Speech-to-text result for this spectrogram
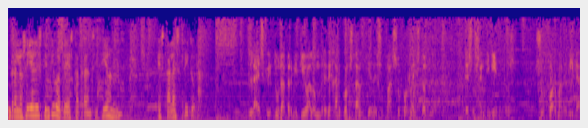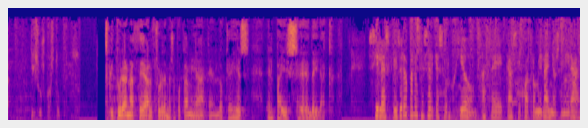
Entre los sellos distintivos de esta transición está la escritura. La escritura permitió al hombre dejar constancia de su paso por la historia, de sus sentimientos, su forma de vida y sus costumbres. La escritura nace al sur de Mesopotamia, en lo que hoy es el país eh, de Irak. Si la escritura parece ser que surgió hace casi 4.000 años en Irak,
